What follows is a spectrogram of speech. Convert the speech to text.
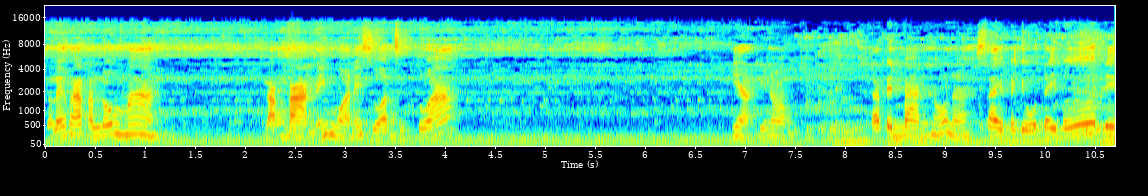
ก็เลยพากันลงมา หลังบ้านในหัวในสวนสิตัว เนี่ยพี่น้องถ้าเป็นบ้านเขานะใส่ประโยชน์ได้เบิดเดิ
